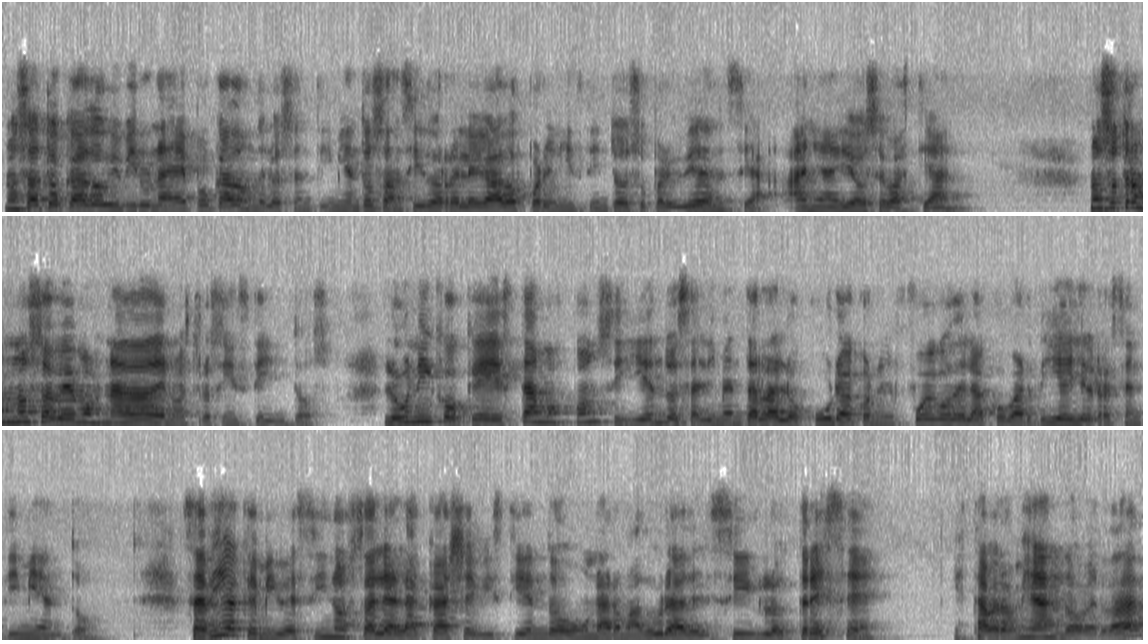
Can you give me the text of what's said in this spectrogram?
Nos ha tocado vivir una época donde los sentimientos han sido relegados por el instinto de supervivencia, añadió Sebastián. Nosotros no sabemos nada de nuestros instintos. Lo único que estamos consiguiendo es alimentar la locura con el fuego de la cobardía y el resentimiento. ¿Sabía que mi vecino sale a la calle vistiendo una armadura del siglo XIII? Está bromeando, ¿verdad?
